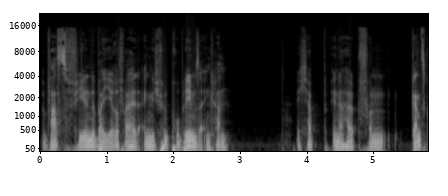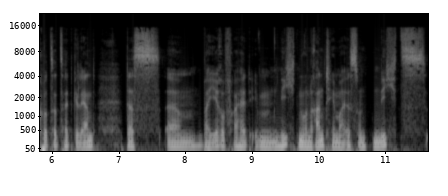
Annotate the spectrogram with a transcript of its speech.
was fehlende Barrierefreiheit eigentlich für ein Problem sein kann. Ich habe innerhalb von ganz kurzer Zeit gelernt, dass ähm, Barrierefreiheit eben nicht nur ein Randthema ist und nichts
